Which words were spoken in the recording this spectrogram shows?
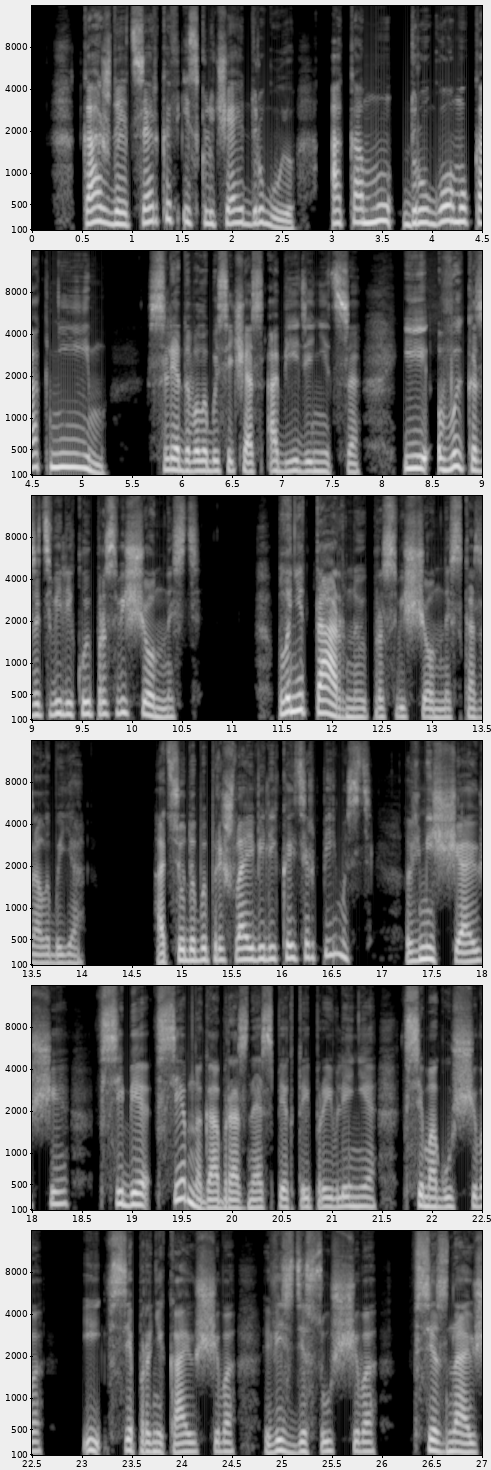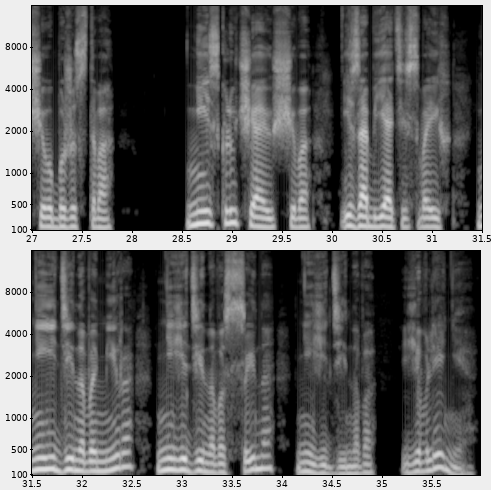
Каждая церковь исключает другую, а кому другому, как не им, следовало бы сейчас объединиться и выказать великую просвещенность планетарную просвещенность, сказала бы я. Отсюда бы пришла и великая терпимость, вмещающая в себе все многообразные аспекты и проявления всемогущего и всепроникающего, вездесущего, всезнающего божества, не исключающего из объятий своих ни единого мира, ни единого сына, ни единого явления.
